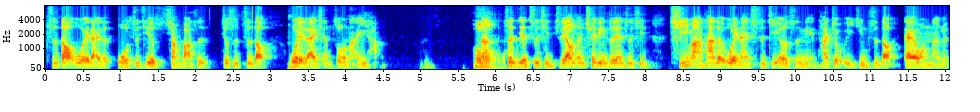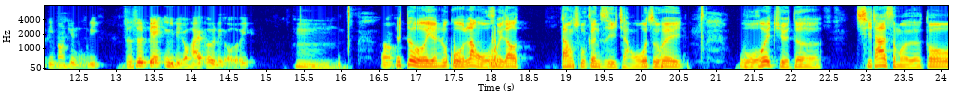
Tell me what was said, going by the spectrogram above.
知道未来的，我自己的想法是，就是知道未来想做哪一行。那哦，这件事情，只要能确定这件事情，起码他的未来十几二十年，他就已经知道该往哪个地方去努力，只是变一流还二流而已。嗯，嗯因为对我而言，如果让我回到当初跟自己讲，我只会，我会觉得其他什么的都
